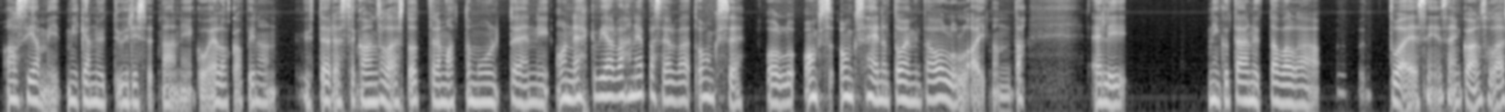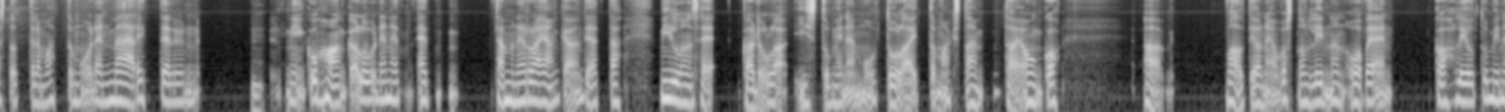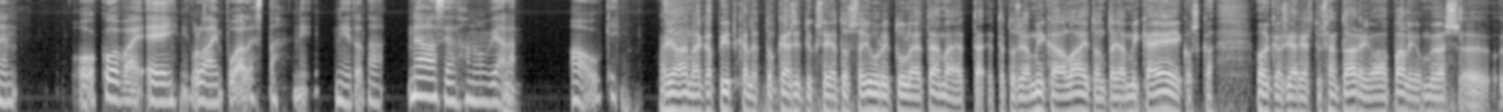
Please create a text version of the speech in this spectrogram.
asia, mikä nyt yhdistetään niin kuin elokapinan yhteydessä kansalaistottelemattomuuteen, niin on ehkä vielä vähän epäselvää, että onko se ollut, onko heidän toiminta ollut laitonta. Eli niin tämä nyt tavallaan tuo esiin sen kansalaistottelemattomuuden määrittelyn mm. niin kuin hankaluuden, että, että tämmöinen rajankäynti, että milloin se kadulla istuminen muuttuu laittomaksi tai, tai onko ä, valtioneuvoston linnan oveen kahliutuminen ok vai ei niin kuin lain puolesta, niin, niin tota, nämä asiathan on vielä mm. auki. Mä jaan aika pitkälle tuon käsityksen ja tuossa juuri tulee tämä, että, että tosiaan mikä on laitonta ja mikä ei, koska oikeusjärjestyshän tarjoaa paljon myös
